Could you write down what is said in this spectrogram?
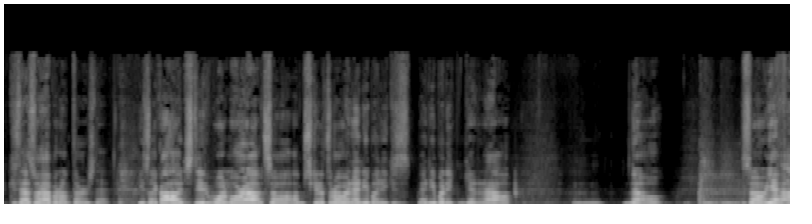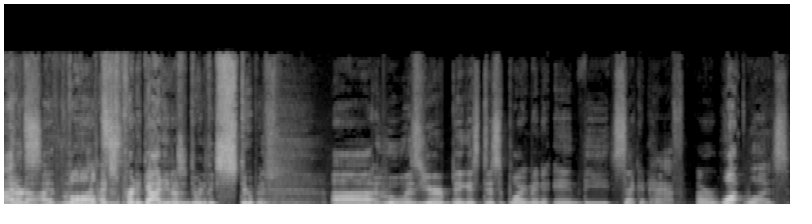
because that's what happened on Thursday. He's like, oh, I just needed one more out, so I'm just gonna throw in anybody because anybody can get an out. No. So yeah, I don't know. I, I just pray to God he doesn't do anything stupid. Uh, who was your biggest disappointment in the second half, or what was?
